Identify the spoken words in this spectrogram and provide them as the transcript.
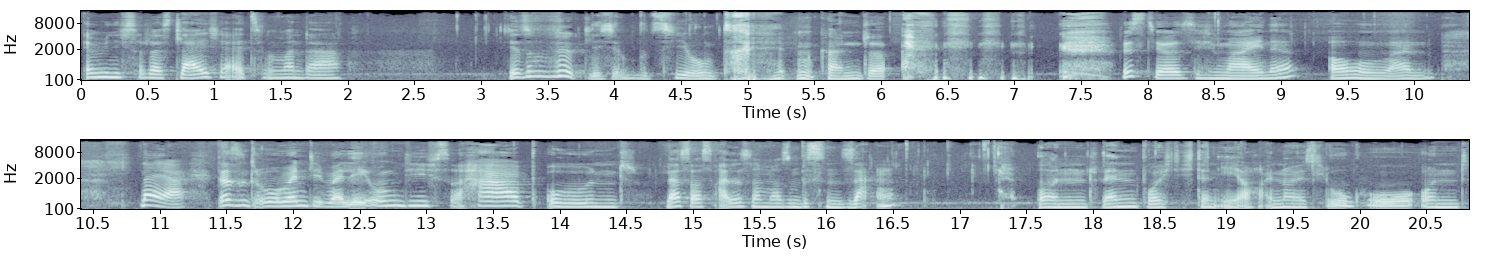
irgendwie nicht so das Gleiche, als wenn man da ja so wirklich in Beziehung treten könnte. Wisst ihr, was ich meine? Oh Mann. Naja, das sind im Moment die Überlegungen, die ich so habe und lass das alles nochmal so ein bisschen sacken. Und wenn, bräuchte ich dann eh auch ein neues Logo und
